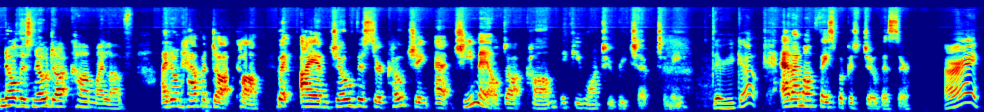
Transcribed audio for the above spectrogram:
No, there's no dot com, my love. I don't have a dot com, but I am Jo Visser Coaching at gmail.com if you want to reach out to me. There you go. And I'm on Facebook as Jo Visser. All right.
